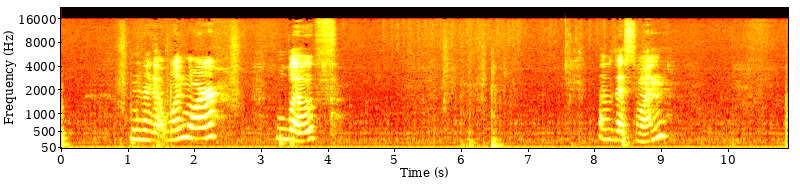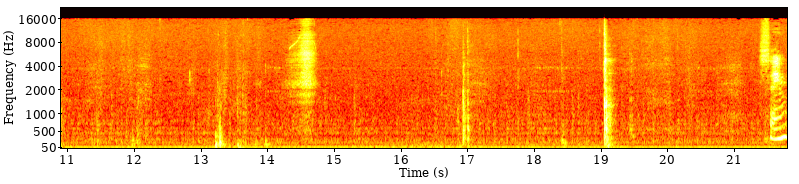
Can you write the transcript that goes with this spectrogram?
And then I got one more loaf of this one. Same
